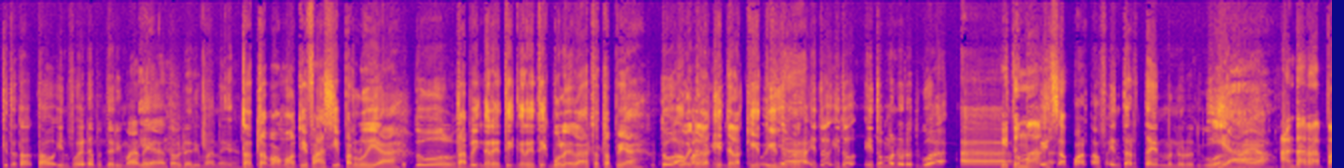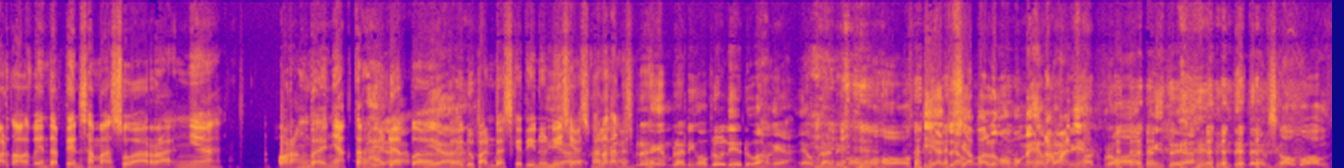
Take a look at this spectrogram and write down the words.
kita tahu, tahu infonya dapat dari mana Iya. ya, tahu dari mana ya. Tetap memotivasi perlu ya. Betul. Tapi ngeritik-ngeritik boleh lah tetap ya. Betul, Gua apalagi- nyelekit-nyelekit Oh, gitu iya, kan. itu itu itu menurut gua eh, Itu mah- it's a part of entertain menurut gua Iya. kayak Antara part of entertain sama suaranya orang banyak terhadap Iya. eh, Iya. kehidupan basket di Indonesia Iya, karena kan sebenarnya. sebenarnya yang berani ngobrol dia doang ya, yang berani ngomong. Dia tuh Yang- siapa? Lu ngomongnya yang berani namanya. konfront gitu ya. Itu yang tadi habis ngomong.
